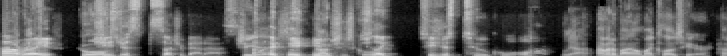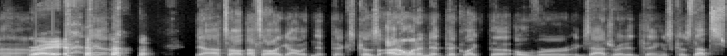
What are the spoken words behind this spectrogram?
All right. Cool. She's just such a badass. She I is. mean, God, she's cool. She's like she's just too cool. yeah, I'm gonna buy all my clothes here. right. I get it. Yeah, that's all. That's all I got with nitpicks because I don't want to nitpick like the over exaggerated things because that's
